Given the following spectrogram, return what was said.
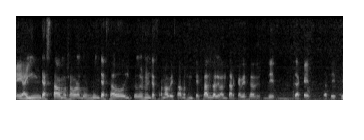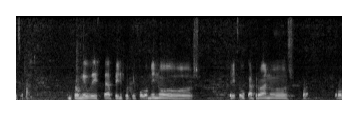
e aínda estábamos agora 2018, 2019, estábamos empezando a levantar cabeza de, de, daquela, de, de, de esa crise. Entón eu desta penso que polo menos tres ou catro anos, por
